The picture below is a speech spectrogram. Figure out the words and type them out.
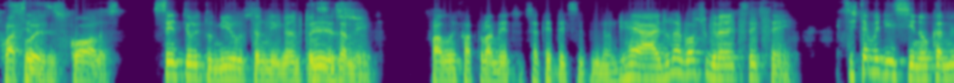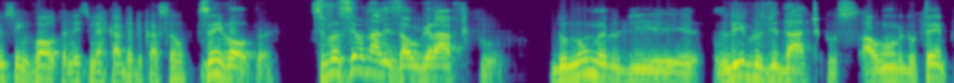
400 Foi. escolas, 108 mil, se eu não me engano, precisamente. Isso. Falou em faturamento de 75 milhões de reais, um negócio grande que vocês têm. Sistema de ensino é um caminho sem volta nesse mercado da educação? Sem volta. Se você analisar o gráfico do número de livros didáticos ao longo do tempo,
